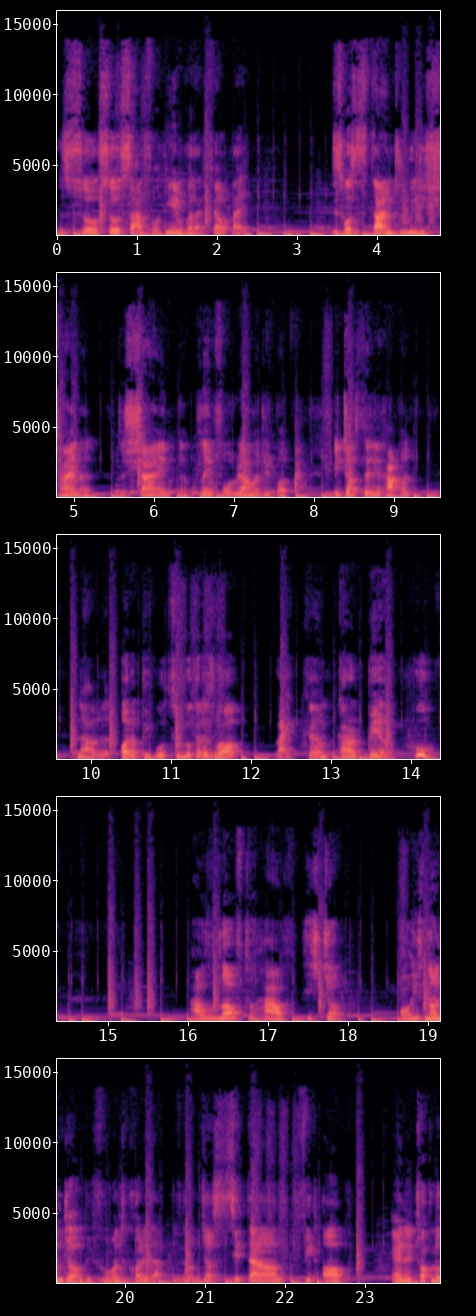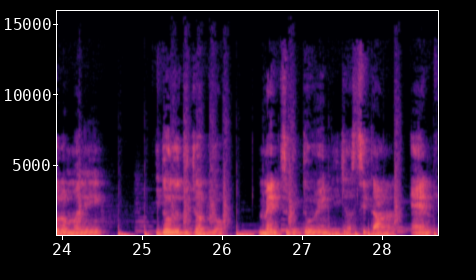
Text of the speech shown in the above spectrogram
it's so, so sad for him because I felt like this was his time to really shine, to shine playing for Real Madrid, but it just didn't happen. Now, the other people to look at as well, like um, Gareth Bale. Whew, I would love to have his job or his non-job, if you want to call it that. You know, just sit down, feet up, earn a truckload of money. You don't do the job you're meant to be doing. You just sit down and earn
